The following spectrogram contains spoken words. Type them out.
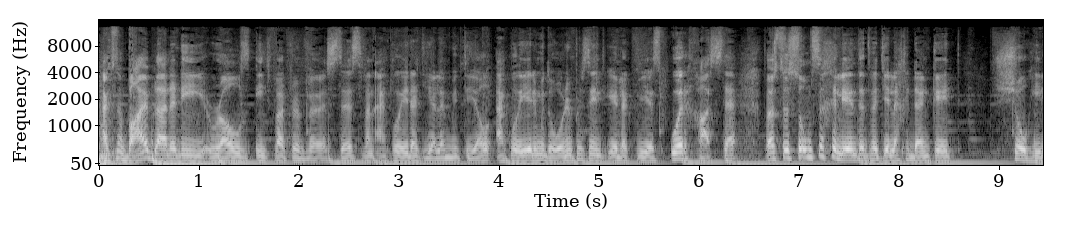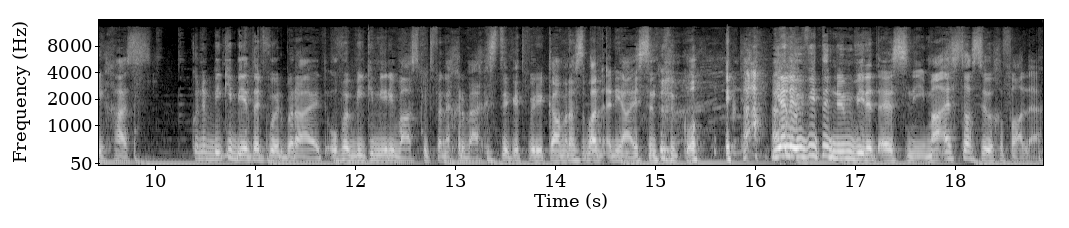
Ek is nou baie bly dat die roles iets wat reversed is, want ek wil hê dat julle moet deel. Ek wil hê julle moet 100% eerlik wees oor gaste. Was daar soms 'n geleentheid wat julle gedink het, "Sjoe, hierdie gas kon 'n bietjie beter voorberei het of 'n bietjie meer die wasgoed vinniger weggesteek het vir die kameraspan in die huis in gekom het." julle hoef nie te noem wie dit is nie, maar is daar so gevalle?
